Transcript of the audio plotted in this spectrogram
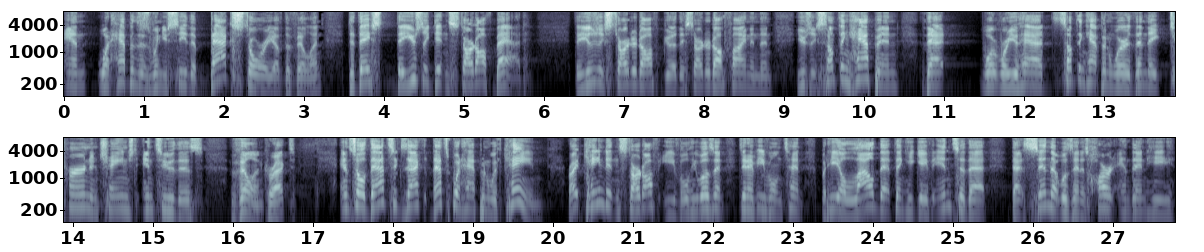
and what happens is when you see the backstory of the villain, did they they usually didn't start off bad. They usually started off good. They started off fine, and then usually something happened that where, where you had something happen where then they turned and changed into this villain. Correct? And so that's exactly that's what happened with Cain right cain didn't start off evil he wasn't didn't have evil intent but he allowed that thing he gave into that that sin that was in his heart and then he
